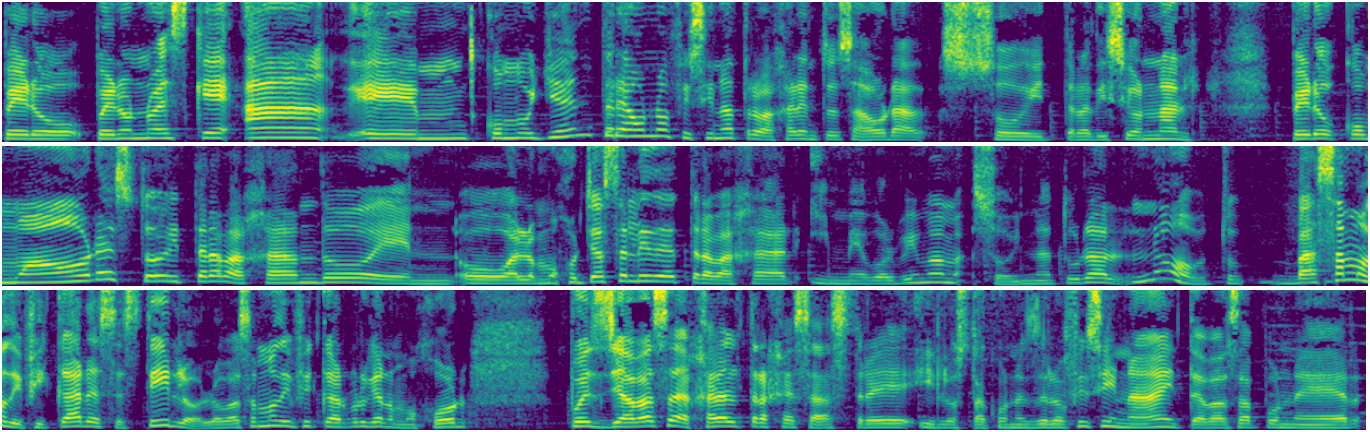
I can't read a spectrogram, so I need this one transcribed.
Pero, pero no es que, ah, em, como ya entré a una oficina a trabajar, entonces ahora soy tradicional. Pero como ahora estoy trabajando en, o a lo mejor ya salí de trabajar y me volví mamá, soy natural. No, tú vas a modificar ese estilo, lo vas a modificar porque a lo mejor pues ya vas a dejar el traje sastre y los tacones de la oficina y te vas a poner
